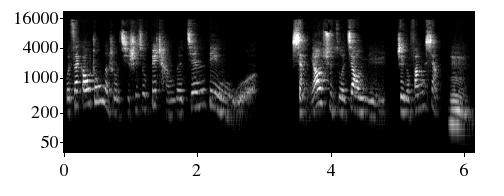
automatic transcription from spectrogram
我在高中的时候其实就非常的坚定，我想要去做教育这个方向。嗯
